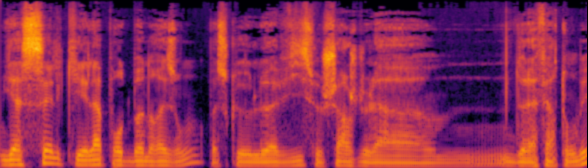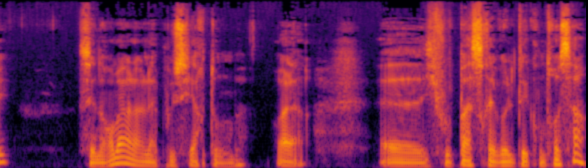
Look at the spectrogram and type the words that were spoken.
Il y a celle qui est là pour de bonnes raisons, parce que la vie se charge de la, de la faire tomber. C'est normal, hein, la poussière tombe. Voilà. Euh, il faut pas se révolter contre ça.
